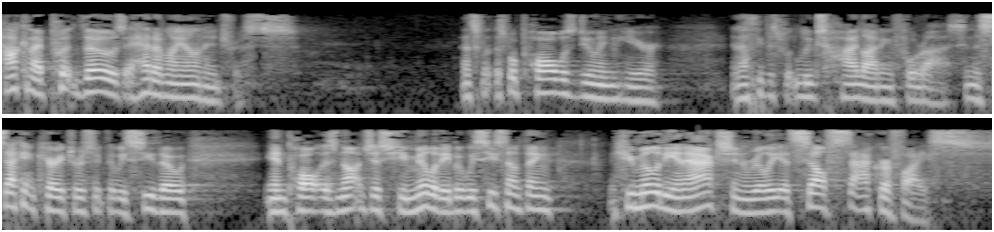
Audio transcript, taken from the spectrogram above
how can I put those ahead of my own interests? That's what, that's what Paul was doing here and I think that's what Luke's highlighting for us. And the second characteristic that we see though in Paul is not just humility, but we see something, humility in action really, it's self-sacrifice.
